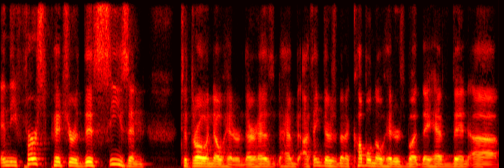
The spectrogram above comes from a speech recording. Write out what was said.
and the first pitcher this season to throw a no hitter. There has have I think there's been a couple no hitters, but they have been uh,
